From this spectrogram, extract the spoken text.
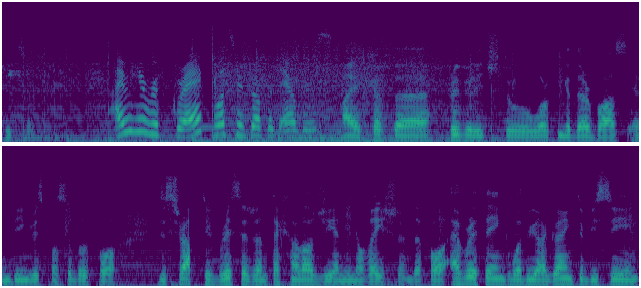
fits in. I'm here with Greg. What's your job at Airbus? I have the privilege to working at Airbus and being responsible for disruptive research and technology and innovation. Therefore, everything what we are going to be seeing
